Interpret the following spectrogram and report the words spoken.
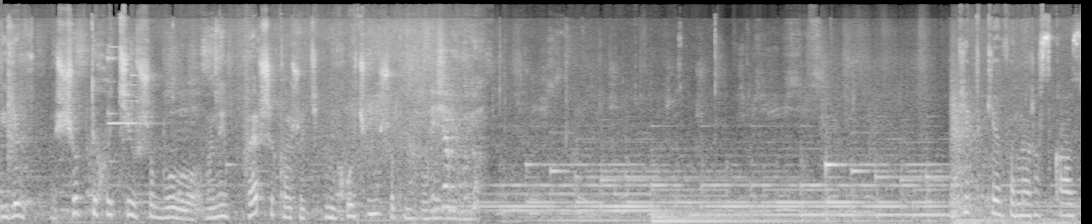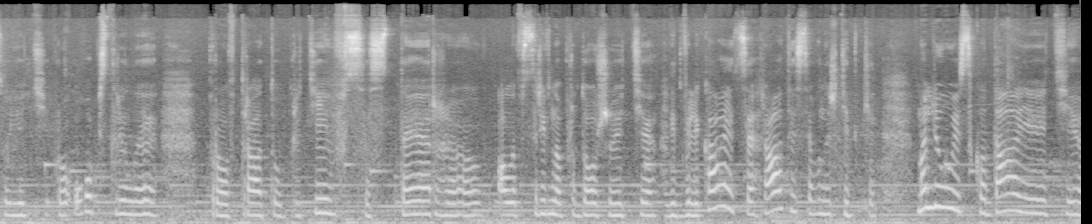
і що б ти хотів, щоб було? Вони вперше кажуть, ми хочемо, щоб не було війни. Дітки вони розказують про обстріли, про втрату братів, сестер, е, але все рівно продовжують відволікаються, гратися. Вони ж дітки малюють, складають, е,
